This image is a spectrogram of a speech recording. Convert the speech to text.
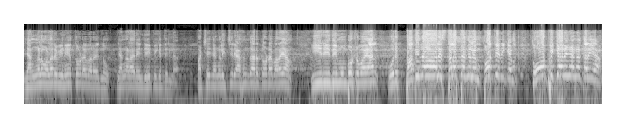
ഞങ്ങൾ വളരെ വിനയത്തോടെ പറയുന്നു ഞങ്ങൾ ആരെയും ജയിപ്പിക്കത്തില്ല. പക്ഷേ ഞങ്ങൾ ഇച്ചിരി അഹങ്കാരത്തോടെ പറയാം ഈ രീതി മുമ്പോട്ട് പോയാൽ ഒരു പതിനാല് സ്ഥലത്തെങ്കിലും തോറ്റിരിക്കും. തോപ്പിക്കാനും ഞങ്ങൾക്കറിയാം.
